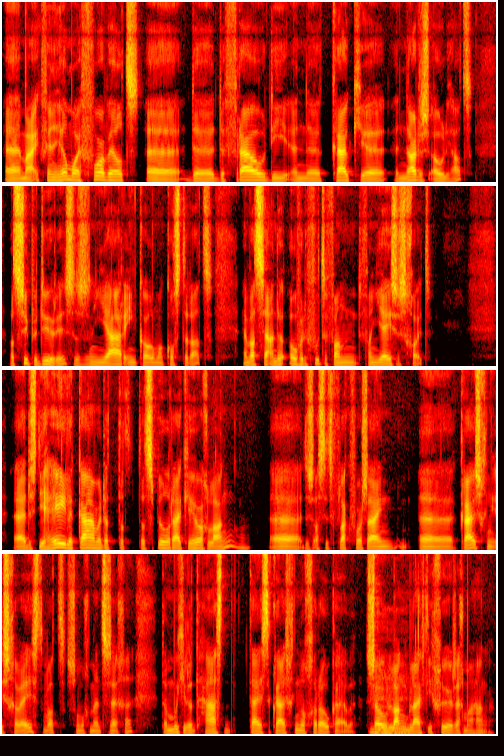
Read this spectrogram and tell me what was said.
Maar ik vind een heel mooi voorbeeld de, de vrouw die een kruikje nardusolie had wat super duur is. Dus een jaar inkomen kostte dat. En wat ze aan de, over de voeten van, van Jezus gooit. Dus die hele kamer, dat, dat, dat spul ruik je heel erg lang. Eh, dus als dit vlak voor zijn eh, kruisiging is geweest, wat sommige mensen zeggen, dan moet je dat haast tijdens de kruisiging nog geroken hebben. Zo Mm. lang blijft die geur zeg maar hangen.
